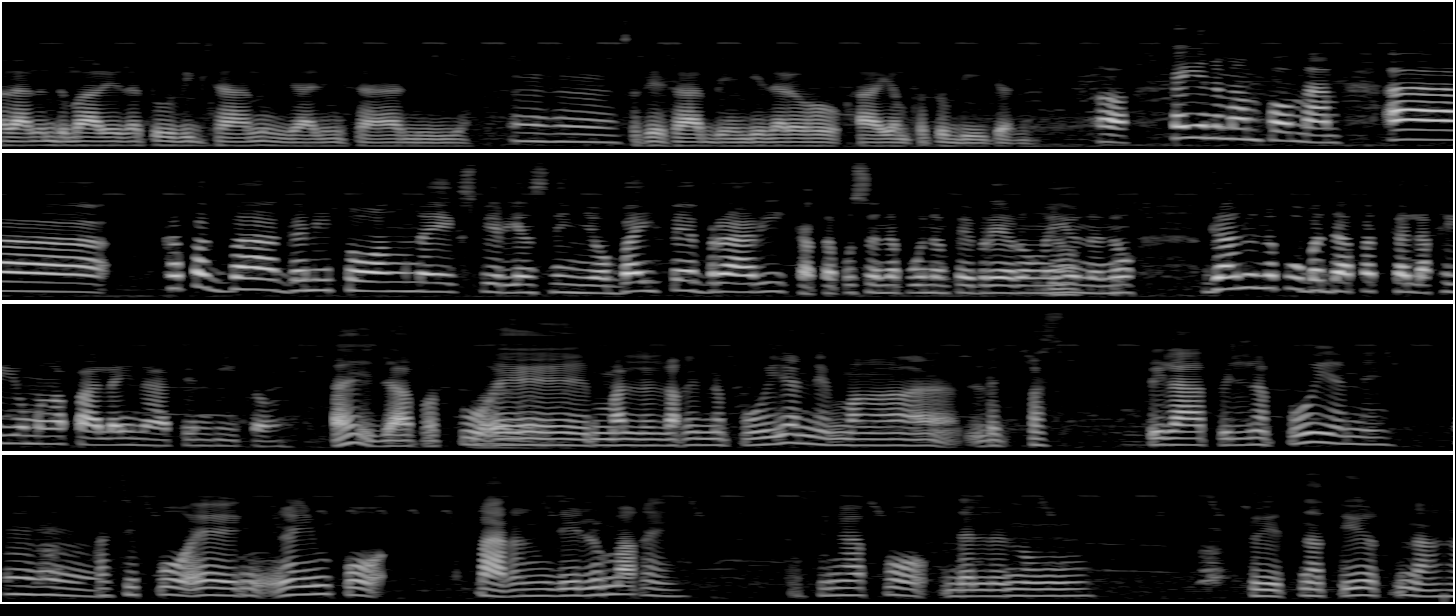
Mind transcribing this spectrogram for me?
wala nang dumari na tubig sa amin galing sa NIA. Mhm. Kasi sabi, hindi na raw ho kayang patubigan. Oh, kayo naman po, ma'am. Ah, kapag ba ganito ang na-experience ninyo, by February, katapusan na po ng Pebrero ngayon, ano, gano'n na po ba dapat kalaki yung mga palay natin dito? Ay, dapat po eh, malalaki na po yan eh. Mga lagpas pilapil na po yan eh. Mhm. Kasi po eh, ngayon po, parang hindi lumaki. Kasi nga po, dala nung tuyot na tuyot na.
